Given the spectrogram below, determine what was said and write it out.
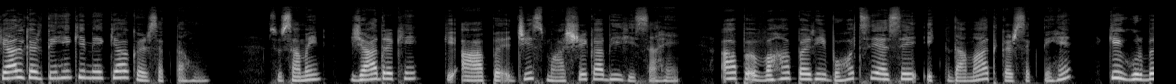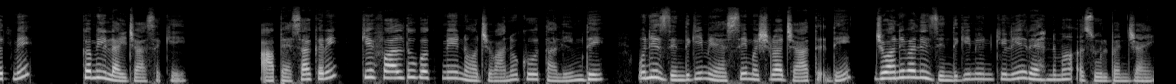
خیال کرتے ہیں کہ میں کیا کر سکتا ہوں۔ سسامین یاد رکھیں کہ آپ جس معاشرے کا بھی حصہ ہیں، آپ وہاں پر ہی بہت سے ایسے اقتدامات کر سکتے ہیں کہ غربت میں کمی لائی جا سکے۔ آپ ایسا کریں کہ فالتو وقت میں نوجوانوں کو تعلیم دیں، انہیں زندگی میں ایسے مشورہ جات دیں جو آنے والی زندگی میں ان کے لیے رہنما اصول بن جائیں۔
